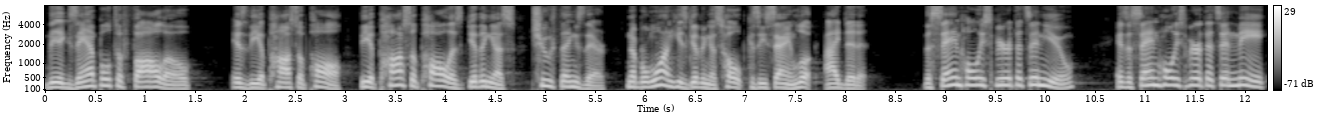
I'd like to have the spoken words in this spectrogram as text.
The example to follow is the Apostle Paul. The Apostle Paul is giving us two things there. Number one, he's giving us hope because he's saying, Look, I did it. The same Holy Spirit that's in you is the same Holy Spirit that's in me.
